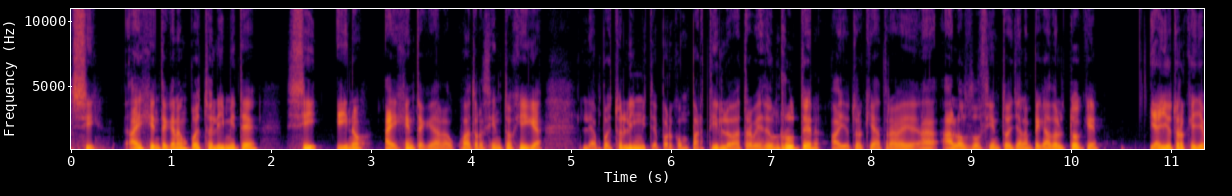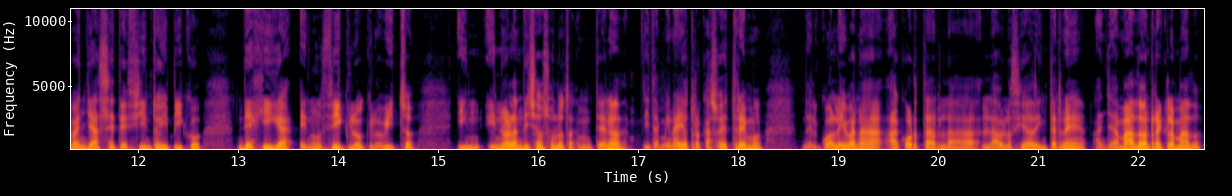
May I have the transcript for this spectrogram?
Sí. ¿Hay gente que le han puesto límite? Sí y no. Hay gente que a los 400 gigas le han puesto límite por compartirlo a través de un router, hay otros que a, través, a los 200 ya le han pegado el toque, y hay otros que llevan ya 700 y pico de gigas en un ciclo, que lo he visto, y, no le han dicho absolutamente nada. Y también hay otro caso extremo del cual le iban a, cortar la, velocidad de Internet, han llamado, han reclamado,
